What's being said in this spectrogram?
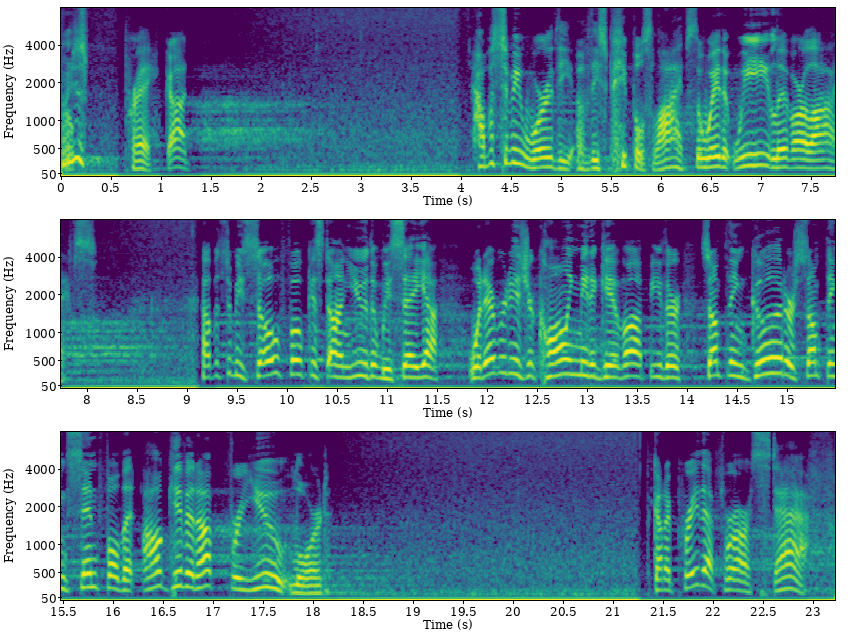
Let me just pray. God, help us to be worthy of these people's lives, the way that we live our lives. Help us to be so focused on you that we say, yeah, whatever it is you're calling me to give up, either something good or something sinful, that I'll give it up for you, Lord. God, I pray that for our staff.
